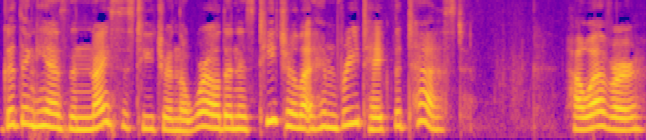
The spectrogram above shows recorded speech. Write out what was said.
Good thing he has the nicest teacher in the world, and his teacher let him retake the test. However,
